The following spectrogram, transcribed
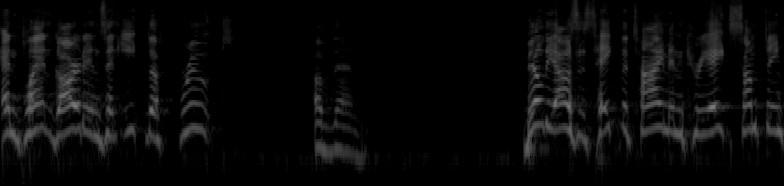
and plant gardens and eat the fruit of them. Build ye houses, take the time and create something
